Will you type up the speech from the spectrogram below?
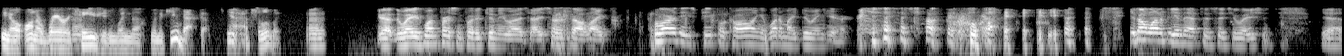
you know, on a rare mm. occasion when the when the queue backed up. Yeah, absolutely. Mm. Yeah, the way one person put it to me was, I sort of felt like, who are these people calling, and what am I doing here? so, you don't want to be in that situation. Yeah.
